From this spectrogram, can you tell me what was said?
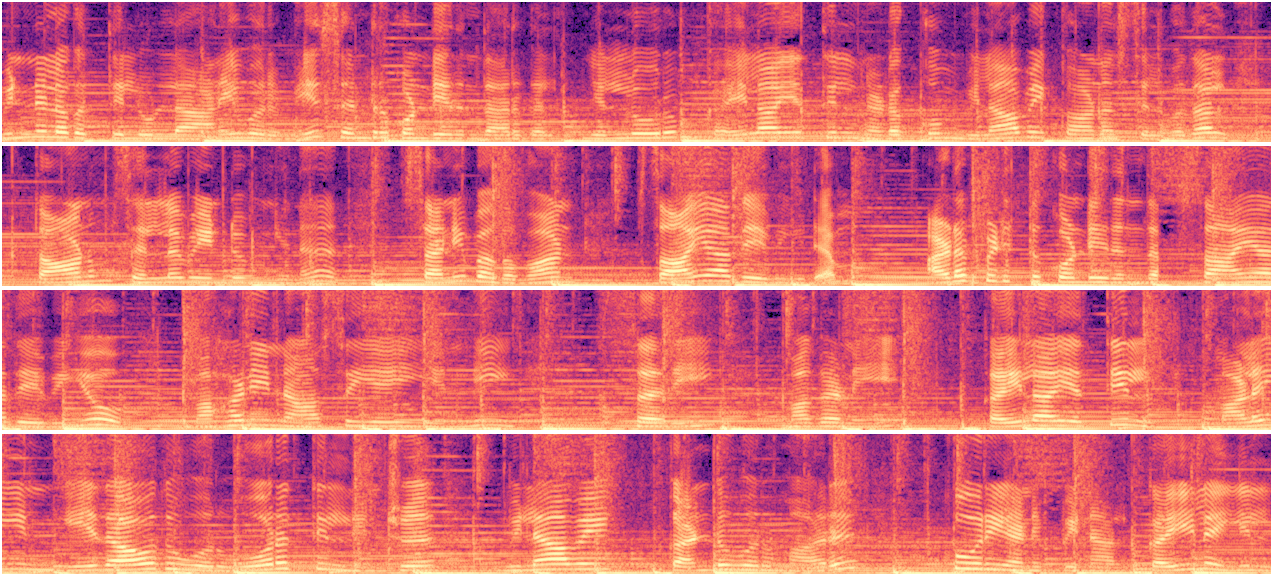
விண்ணுலகத்தில் உள்ள அனைவருமே சென்று கொண்டிருந்தார்கள். எல்லோரும் கைலாயத்தில் நடக்கும் விழாவை காண செல்வதால் தானும் செல்ல வேண்டும் என சனி பகவான் சாயாதேவியிடம் அடப்பிடித்து கொண்டிருந்த சாயாதேவியோ மகனின் ஆசையை எண்ணி சரி மகனே கைலாயத்தில் மலையின் ஏதாவது ஒரு ஓரத்தில் நின்று விழாவை கண்டு வருமாறு கூறி அனுப்பினாள். கைலையில்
